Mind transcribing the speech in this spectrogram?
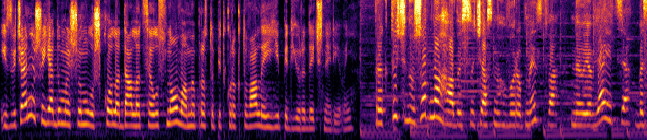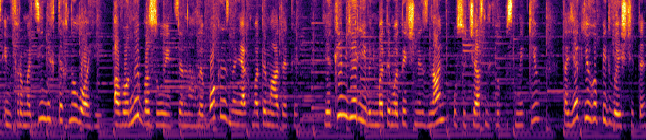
І звичайно, що я думаю, що йому школа дала це основу, а ми просто підкоректували її під юридичний рівень. Практично жодна галузь сучасного виробництва не уявляється без інформаційних технологій, а вони базуються на глибоких знаннях математики. Яким є рівень математичних знань у сучасних випускників та як його підвищити?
